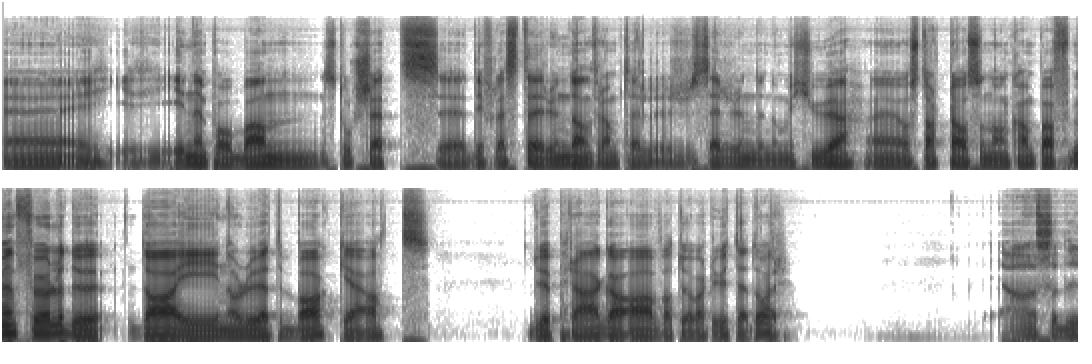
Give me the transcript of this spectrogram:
inne på banen stort sett eh, de fleste rundene fram til serierunde nummer 20, eh, og starta også noen kamper. Men føler du da, i, når du er tilbake, at du er prega av at du har vært ute et år? Ja, altså du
